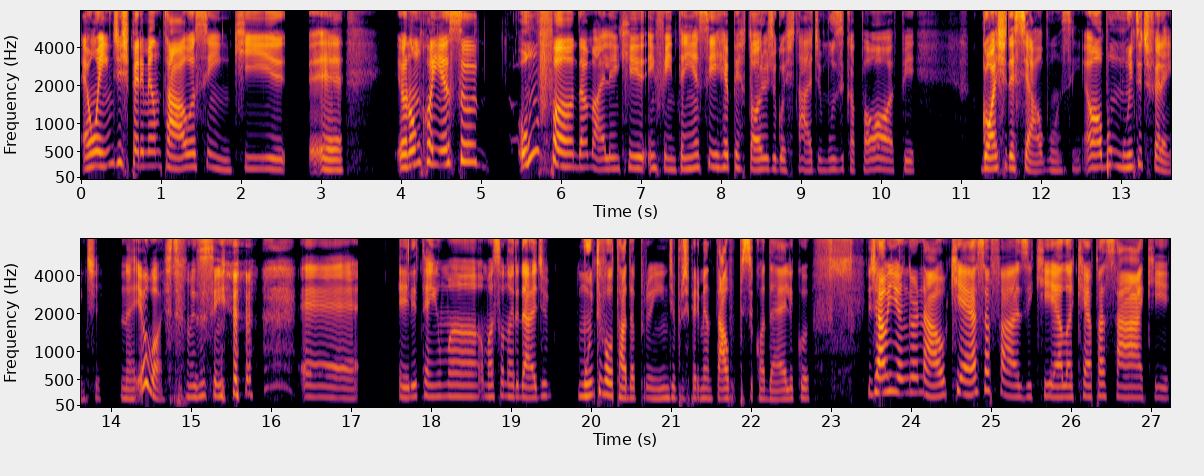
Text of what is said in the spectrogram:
é um indie experimental, assim, que é, eu não conheço um fã da Miley que, enfim, tem esse repertório de gostar de música pop, goste desse álbum, assim. É um álbum muito diferente, né? Eu gosto, mas assim, é, ele tem uma, uma sonoridade muito voltada para o indie, para o experimental, para o psicodélico. Já o Younger Now, que é essa fase que ela quer passar, que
